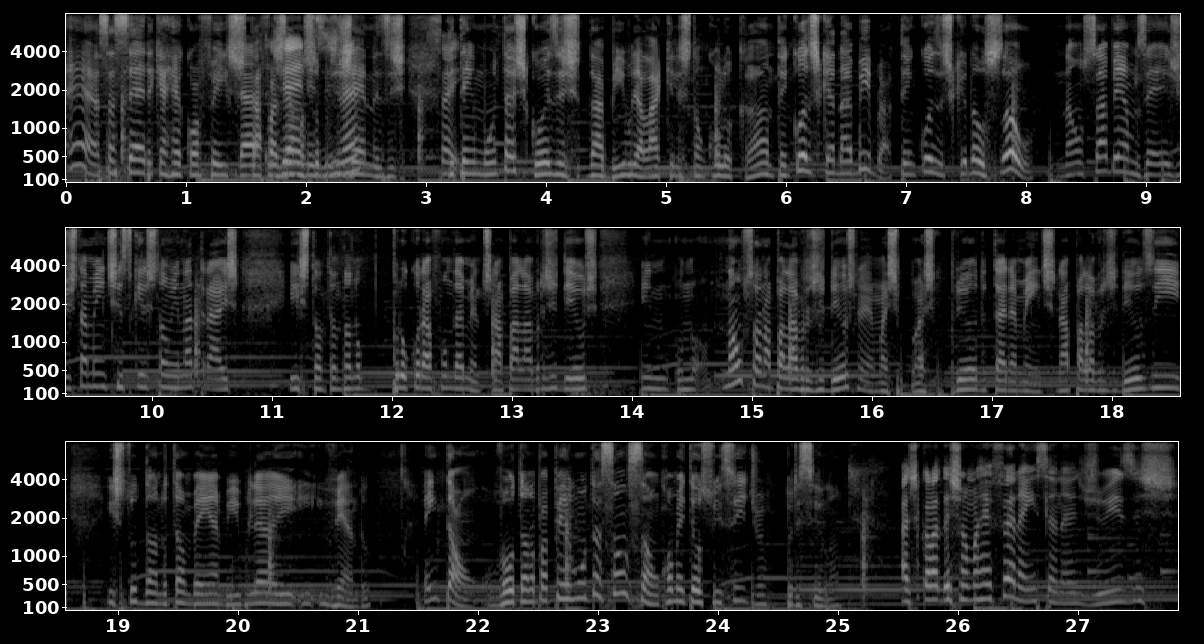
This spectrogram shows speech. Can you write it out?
É, essa série que a Record fez, Da tá fazendo Gênesis, sobre né? Gênesis, Isso que aí. tem muitas coisas da Bíblia lá que eles estão colocando. Tem coisas que é da Bíblia, tem coisas que não são. Não sabemos. É justamente isso que eles estão indo atrás e estão tentando procurar fundamentos na palavra de Deus. E não só na palavra de Deus, né? Mas acho que prioritariamente na palavra de Deus e estudando também a Bíblia e, e vendo. Então, voltando pra pergunta, Sansão cometeu suicídio, Priscila? Acho que ela deixou uma referência, né? Juízes,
